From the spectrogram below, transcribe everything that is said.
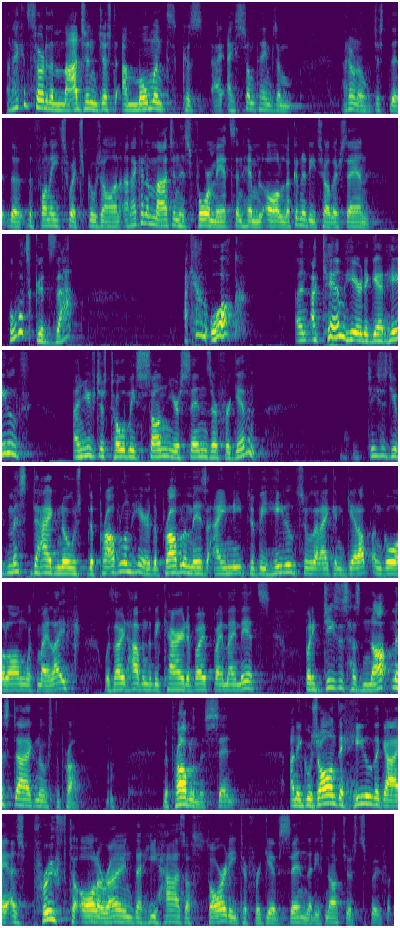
And I can sort of imagine just a moment, because I, I, sometimes am, I don't know, just the, the, the funny switch goes on. And I can imagine his four mates and him all looking at each other saying, Well, what's good's that? I can't walk. And I came here to get healed. And you've just told me, son, your sins are forgiven. Jesus, you've misdiagnosed the problem here. The problem is I need to be healed so that I can get up and go along with my life without having to be carried about by my mates. But Jesus has not misdiagnosed the problem. the problem is sin. And he goes on to heal the guy as proof to all around that he has authority to forgive sin, that he's not just spoofing.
